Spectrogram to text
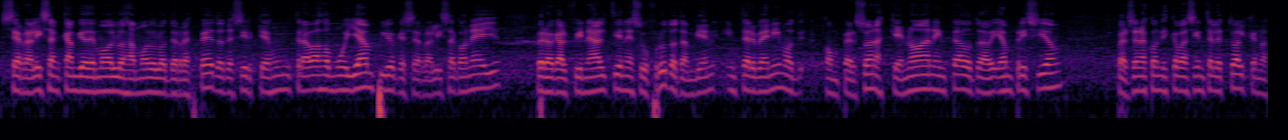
se realizan cambios de módulos a módulos de respeto, es decir, que es un trabajo muy amplio que se realiza con ellos, pero que al final tiene su fruto. También intervenimos con personas que no han entrado todavía en prisión, personas con discapacidad intelectual que nos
